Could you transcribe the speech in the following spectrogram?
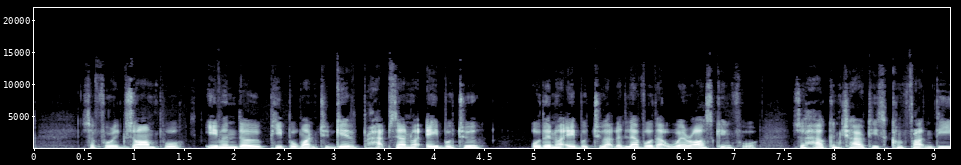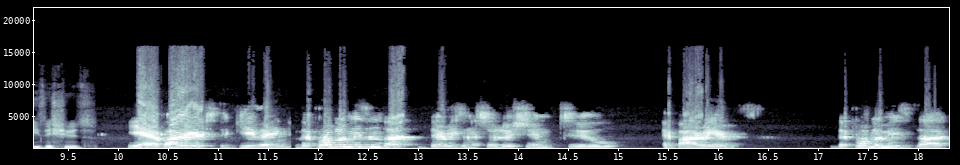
So, for example, even though people want to give, perhaps they're not able to, or they're not able to at the level that we're asking for. So, how can charities confront these issues? Yeah, barriers to giving. The problem isn't that there isn't a solution to a barrier. The problem is that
